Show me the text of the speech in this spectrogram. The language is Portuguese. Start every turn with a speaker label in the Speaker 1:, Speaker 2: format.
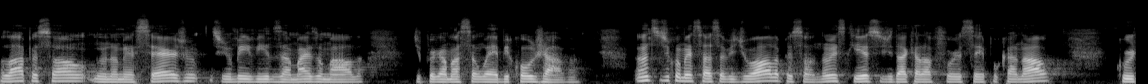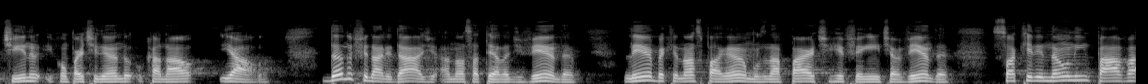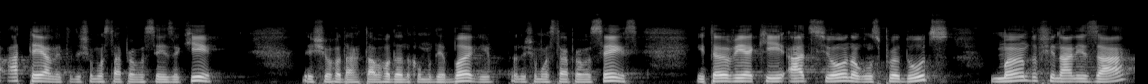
Speaker 1: Olá pessoal, meu nome é Sérgio, sejam bem-vindos a mais uma aula de programação web com Java. Antes de começar essa videoaula, pessoal, não esqueça de dar aquela força aí para o canal, curtindo e compartilhando o canal e a aula. Dando finalidade à nossa tela de venda, lembra que nós paramos na parte referente à venda, só que ele não limpava a tela. Então deixa eu mostrar para vocês aqui. Deixa eu rodar, estava rodando como debug, então deixa eu mostrar para vocês. Então eu venho aqui, adiciono alguns produtos, mando finalizar,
